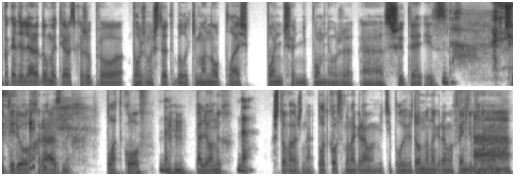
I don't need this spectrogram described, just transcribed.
Пока Диляра думает, я расскажу про... Боже мой, что это было? Кимоно, плащ, пончо, не помню уже, э, сшитое из Да, четырех разных платков да, мгм. паленых. да. Что важно? Платков с монограммами, типа Louis Vuitton монограмма, Fendi монограмма. А,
